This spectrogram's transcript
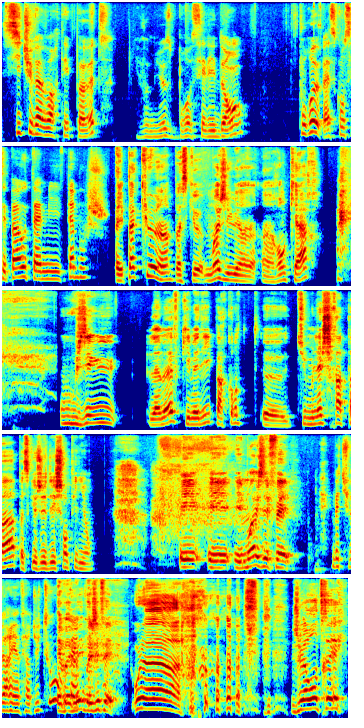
si tu vas voir tes potes, il vaut mieux se brosser les dents pour eux, parce qu'on sait pas où t'as mis ta bouche. Et pas que, hein, parce que moi j'ai eu un, un rencard où j'ai eu la meuf qui m'a dit par contre euh, tu me lècheras pas parce que j'ai des champignons. Et, et, et moi j'ai fait, Mais tu vas rien faire du tout. et en ben, fait. moi, j'ai fait, oula, je vais rentrer.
